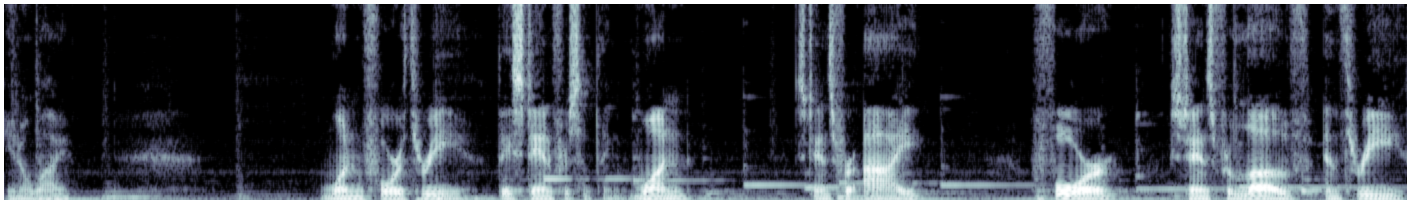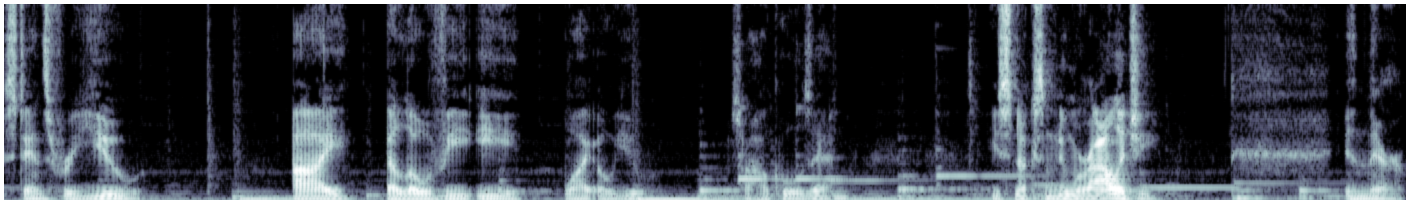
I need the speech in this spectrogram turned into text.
You know why? 143, they stand for something. One stands for I, four stands for love, and three stands for you. I, L O V E Y O U. So, how cool is that? He snuck some numerology in there.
